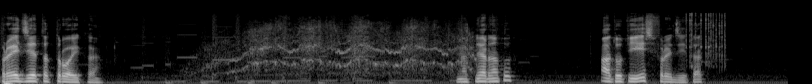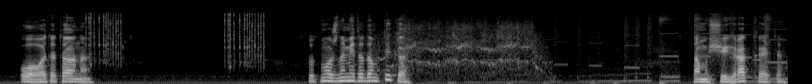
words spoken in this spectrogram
Фредди это тройка. Это, наверное, тут. А, тут есть Фредди, так. О, вот это она. Тут можно методом тыка. Там еще игра какая-то.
